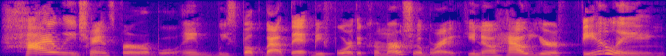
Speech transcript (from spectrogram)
highly transferable and we spoke about that before the commercial break you know how you're feeling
